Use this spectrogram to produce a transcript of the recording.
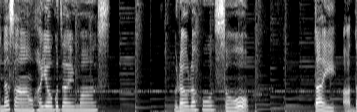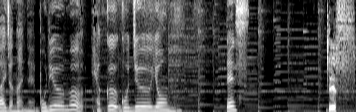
皆さんおはようございます。うらうら放送第、あ、第じゃないね。ボリューム154です。です。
